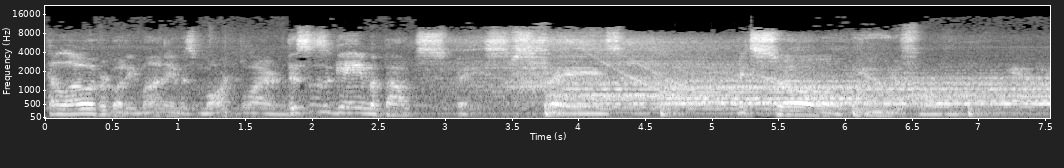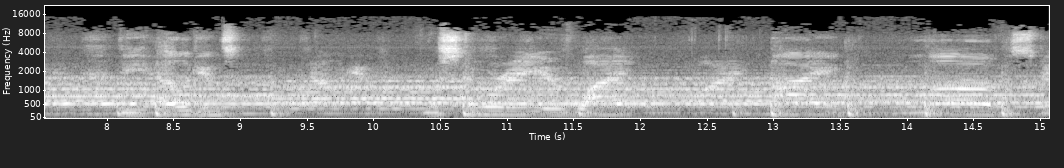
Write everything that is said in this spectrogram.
Hello, everybody. My name is Markiplier. This is a game about space. Space. It's so beautiful. The elegance, the story of why I love space.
